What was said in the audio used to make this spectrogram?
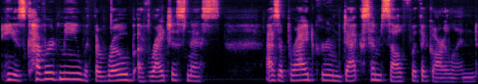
he has covered me with the robe of righteousness, as a bridegroom decks himself with a garland,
